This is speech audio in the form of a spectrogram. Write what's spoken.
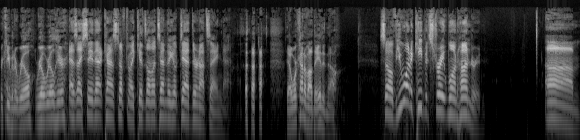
We're keeping it real, real, real here. as I say that kind of stuff to my kids all the time, they go, Dad, they're not saying that. yeah, we're kind of outdated now. So if you want to keep it straight 100, um,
